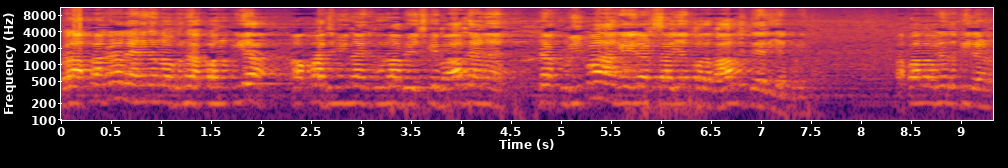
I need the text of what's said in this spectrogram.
ਪਰ ਆਪਾਂ ਕਿਹੜਾ ਲੈਣੀਆਂ ਨੌਕਰੀਆਂ ਆਪਾਂ ਨੂੰ ਕੀ ਆਪਾਂ ਜ਼ਮੀਨਾਂ ਜਮੂਨਾ ਵੇਚ ਕੇ ਬਾਹਰ ਜਾਣਾ ਜਾਂ ਕੁੜੀ ਭਾਲਾਂਗੇ ਇਲੈਕਸ ਵਾਲੀ ਆਪਾਂ ਤਾਂ ਬਾਹਰ ਦੀ ਤਿਆਰੀ ਹੈ ਆਪਣੀ ਆਪਾਂ ਨੌਕਰੀਆਂ ਤੋਂ ਕੀ ਲੈਣਾ?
